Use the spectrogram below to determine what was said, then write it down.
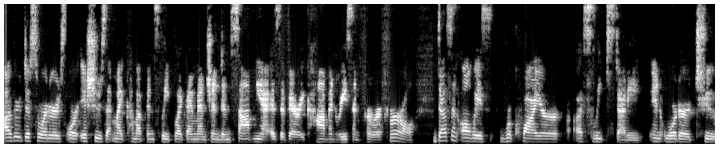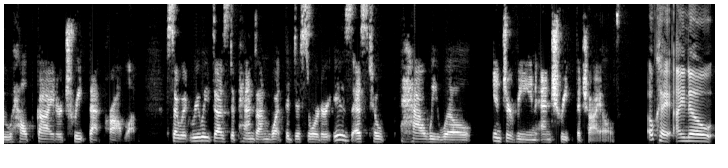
Other disorders or issues that might come up in sleep, like I mentioned, insomnia is a very common reason for referral, doesn't always require a sleep study in order to help guide or treat that problem. So it really does depend on what the disorder is as to how we will intervene and treat the child. Okay, I know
